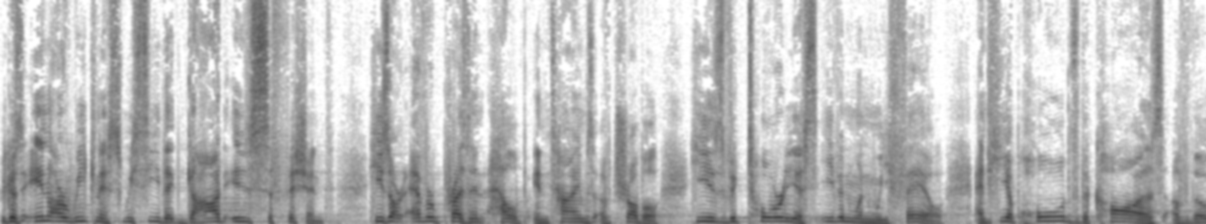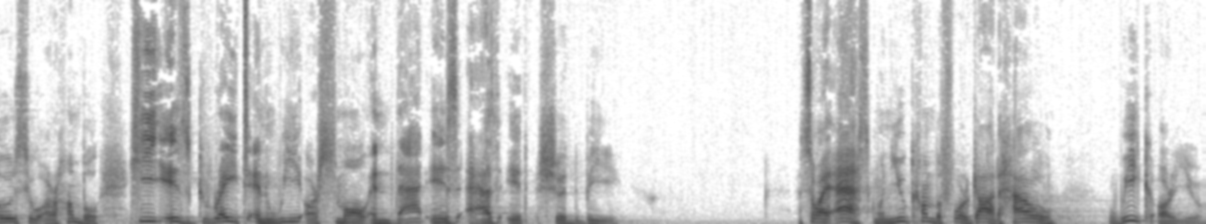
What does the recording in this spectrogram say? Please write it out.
Because in our weakness, we see that God is sufficient. He's our ever present help in times of trouble. He is victorious even when we fail, and He upholds the cause of those who are humble. He is great and we are small, and that is as it should be. So I ask, when you come before God, how weak are you?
